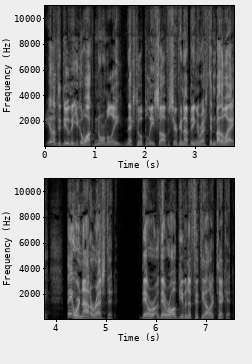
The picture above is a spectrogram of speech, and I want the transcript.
you don't have to do that. You can walk normally next to a police officer if you're not being arrested. And by the way, they were not arrested. They were they were all given a fifty dollar ticket.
